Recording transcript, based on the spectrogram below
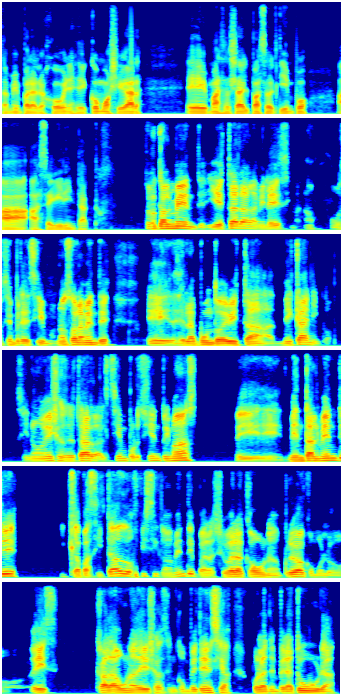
también para los jóvenes de cómo llegar más allá del paso del tiempo a, seguir intactos. Totalmente, y estar a la milésima, ¿no? Como siempre decimos, no solamente desde el punto de vista mecánico, sino ellos estar al 100% y más eh, mentalmente y capacitados físicamente para llevar a cabo una prueba como lo es cada una de ellas en competencia por la temperatura,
